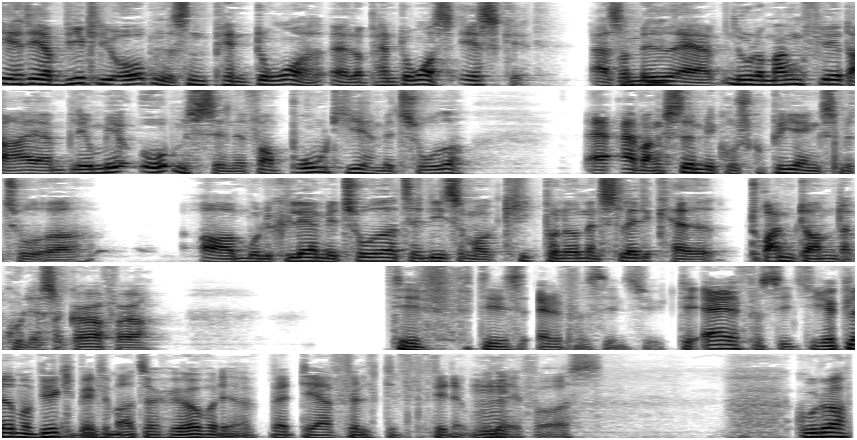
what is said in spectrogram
det her, det har virkelig åbnet sådan Pandora, eller Pandoras æske. Altså med, at nu er der mange flere, der er blevet mere åbensindet for at bruge de her metoder. avancerede mikroskoperingsmetoder og molekylære metoder til ligesom at kigge på noget, man slet ikke havde drømt om, der kunne lade sig gøre før. Det, er- det er alt for sindssygt. Det er alt for sindssygt. Jeg glæder mig virkelig, virkelig meget til at høre, hvad det, er, hvad det her felt det finder ud af for os. Gutter,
